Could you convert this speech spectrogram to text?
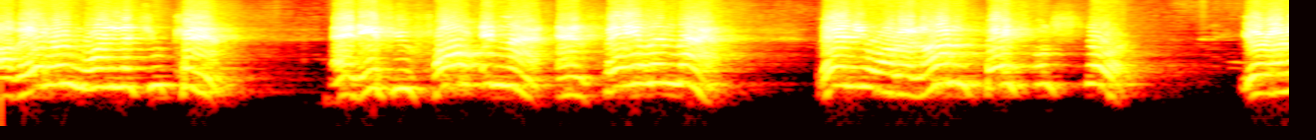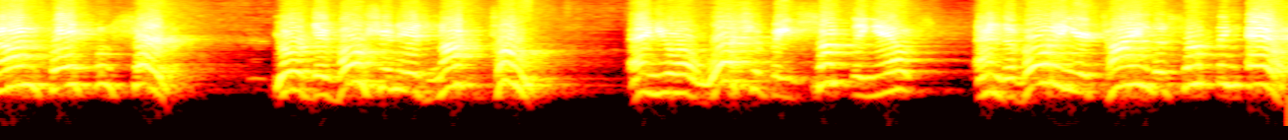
of everyone that you can. And if you fault in that and fail in that, then you are an unfaithful steward. You're an unfaithful servant. Your devotion is not true. And you are worshiping something else and devoting your time to something else.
